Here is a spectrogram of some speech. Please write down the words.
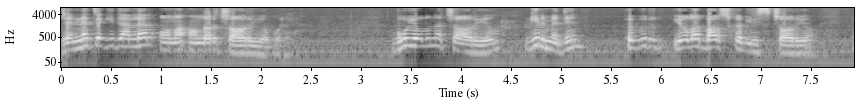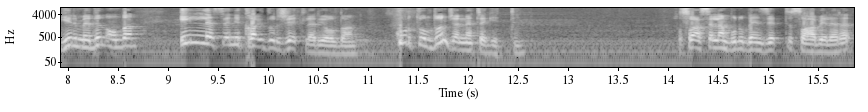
Cennete gidenler ona, onları çağırıyor buraya. Bu yoluna çağırıyor. Girmedin. Öbür yola başka birisi çağırıyor. Girmedin ondan ille seni kaydıracaklar yoldan. Kurtuldun cennete gittin. Resulullah Aleyhisselam bunu benzetti sahabelere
